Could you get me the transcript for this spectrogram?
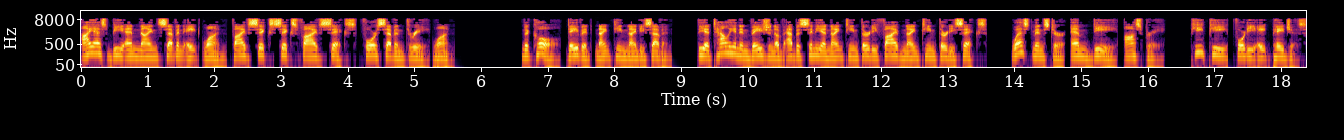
ISBN 978-1-56656-473-1. Nicolle, David 1997. The Italian Invasion of Abyssinia 1935–1936. Westminster, M.D., Osprey. pp. 48 pages.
